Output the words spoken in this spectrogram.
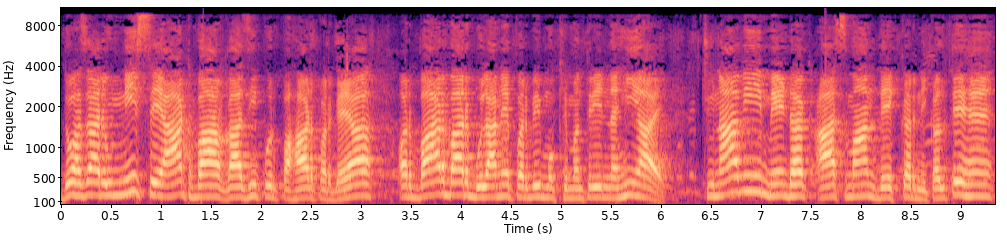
2019 से आठ बार गाजीपुर पहाड़ पर गया और बार बार बुलाने पर भी मुख्यमंत्री नहीं आए। चुनावी मेंढक आसमान देखकर निकलते हैं,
